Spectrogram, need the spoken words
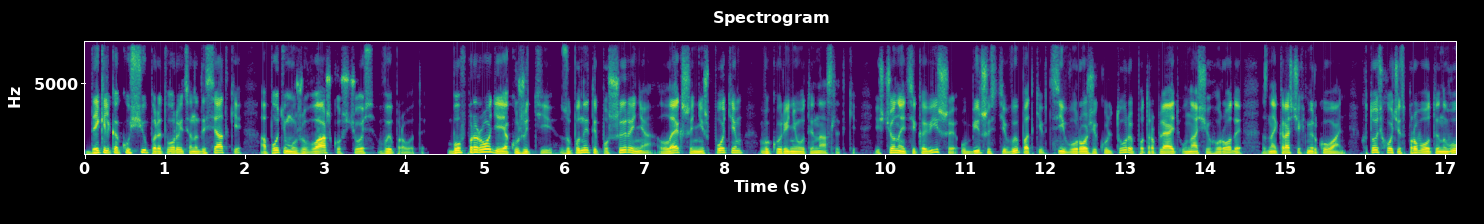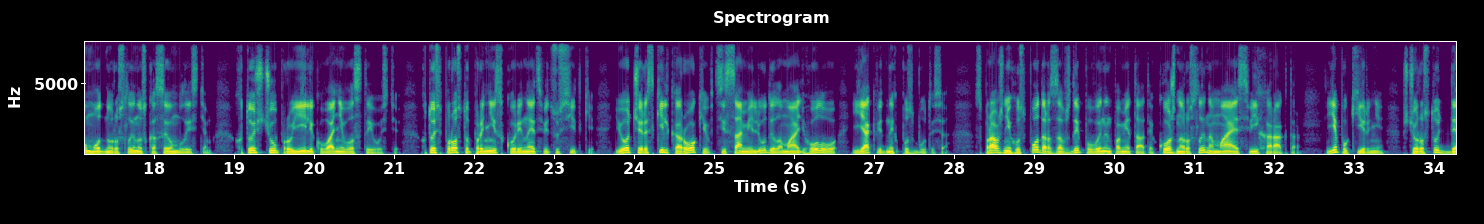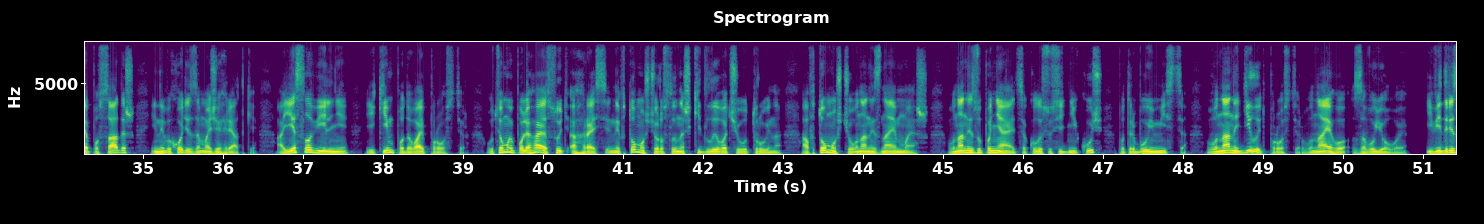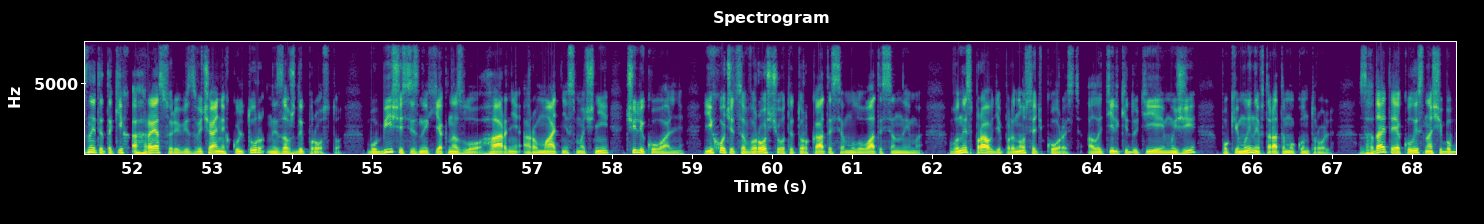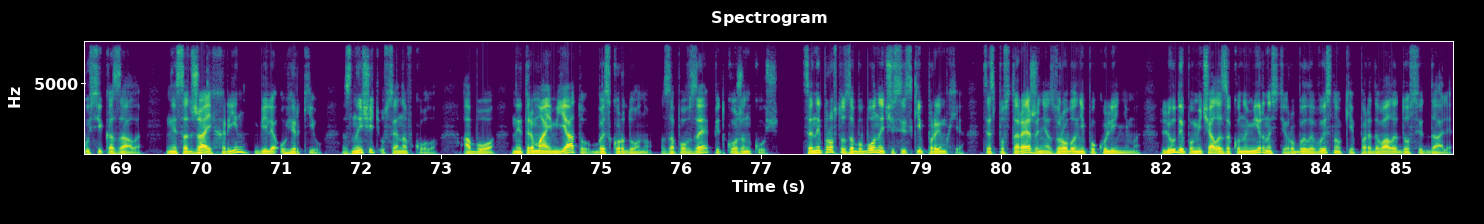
Декілька кущів перетворюються на десятки, а потім уже важко щось виправити. Бо в природі, як у житті, зупинити поширення легше, ніж потім викорінювати наслідки. І що найцікавіше, у більшості випадків ці ворожі культури потрапляють у наші городи з найкращих міркувань. Хтось хоче спробувати нову модну рослину з красивим листям, хтось чув про її лікувальні властивості, хтось просто приніс корінець від сусідки. І от через кілька років ці самі люди ламають голову, як від них позбутися. Справжній господар завжди повинен пам'ятати, кожна рослина має свій характер. Є покірні, що ростуть де посадиш і не виходять за межі грядки, а є славільні, яким подавай простір. У цьому і полягає суть агресії, не в тому, що рослина шкідлива чи отруйна, а в тому, що вона не знає меж. Вона не зупиняється, коли сусідній куч потребує місця. Вона не ділить простір, вона його завойовує. І відрізнити таких агресорів від звичайних культур не завжди просто, бо більшість із них, як назло, гарні, ароматні, смачні чи лікувальні. Їх хочеться вирощувати, торкатися, милуватися ними. Вони справді приносять користь, але тільки до тієї межі, поки ми не втратимо контроль. Згадайте, як колись наші бабусі казали: не саджай хрін біля огірків, знищить усе навколо. Або не тримай м'яту без кордону, заповзе під кожен кущ. Це не просто забобони чи сільські примхи, це спостереження, зроблені поколіннями. Люди помічали закономірності, робили висновки, передавали досвід далі.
